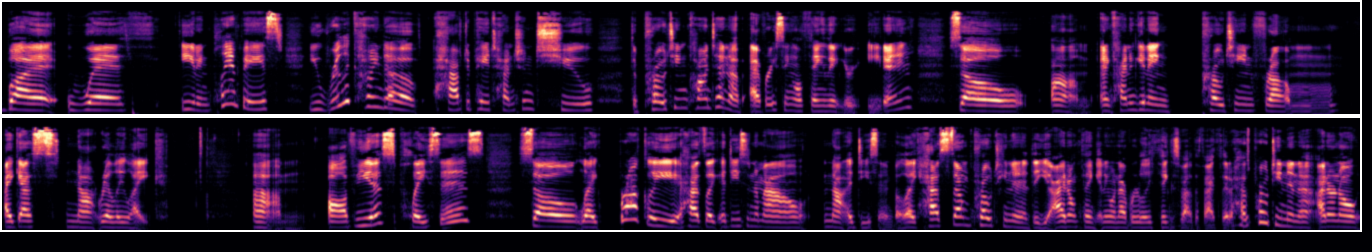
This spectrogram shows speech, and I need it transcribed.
But with eating plant-based you really kind of have to pay attention to the protein content of every single thing that you're eating. So um and kind of getting protein from i guess not really like um obvious places. So, like, broccoli has like a decent amount, not a decent, but like has some protein in it that I don't think anyone ever really thinks about the fact that it has protein in it. I don't know.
